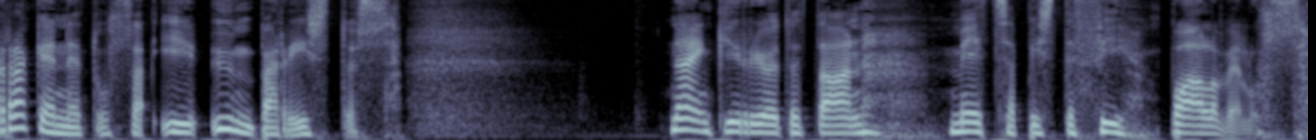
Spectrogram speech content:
rakennetussa ympäristössä. Näin kirjoitetaan metsä.fi-palvelussa.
